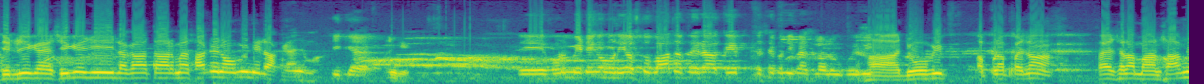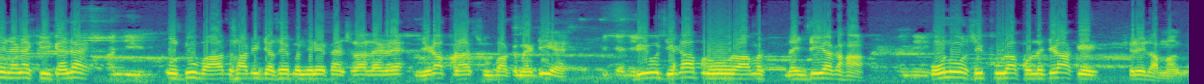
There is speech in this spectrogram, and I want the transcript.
ਦਿੱਲੀ ਗਏ ਸੀਗੇ ਜੀ ਲਗਾਤਾਰ ਮੈਂ 9.5 ਮਹੀਨੇ ਲਾ ਕੇ ਆਇਆ ਜਮਾ ਠੀਕ ਹੈ। ਹਾਂਜੀ। ਤੇ ਹੁਣ ਮੀਟਿੰਗ ਹੋਣੀ ਹੈ ਉਸ ਤੋਂ ਬਾਅਦ ਫਿਰ ਅੱਗੇ ਜਥੇਬੰਦੀ ਫੈਸਲਾ ਲਊ ਕੋਈ ਵੀ। ਹਾਂ ਜੋ ਵੀ ਆਪਣਾ ਪਹਿਲਾਂ ਫੈਸਲਾ ਮਾਨ ਸਾਹਿਬ ਨੇ ਲੈਣਾ ਕੀ ਕਹਿੰਦਾ ਹੈ? ਹਾਂਜੀ। ਉਦੋਂ ਬਾਅਦ ਸਾਡੀ ਜਥੇਬੰਦੀ ਨੇ ਫੈਸਲਾ ਲੈਣਾ ਹੈ, ਜਿਹੜਾ ਆਪਣਾ ਸੂਬਾ ਕਮੇਟੀ ਹੈ। ਠੀਕ ਹੈ ਵੀ ਜੀ ਉਹ ਜਿਹੜਾ ਪ੍ਰੋਗਰਾਮ ਲੈਂਦੀ ਆ ਕਹਾਂ ਹਾਂਜੀ। ਉਹਨੂੰ ਅਸੀਂ ਪੂਰਾ ਫੁੱਲ ਚੜਾ ਕੇ ਸਿਰੇ ਲਾਵਾਂਗੇ।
